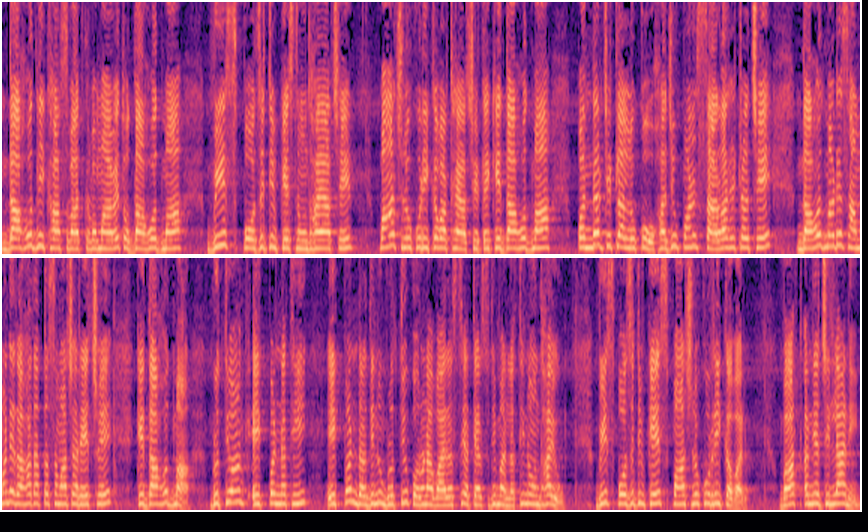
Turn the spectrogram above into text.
દાહોદની ખાસ વાત કરવામાં આવે તો દાહોદમાં વીસ પોઝિટિવ કેસ નોંધાયા છે. પાંચ લોકો રિકવર થયા છે. એટલે કે દાહોદમાં પંદર જેટલા લોકો હજુ પણ સારવાર હેઠળ છે. દાહોદ માટે સામાન્ય રાહત આપતા સમાચાર એ છે કે દાહોદમાં મૃત્યુઆંક એક પણ નથી, એક પણ દર્દીનું મૃત્યુ કોરોના વાયરસથી અત્યાર સુધીમાં નથી નોંધાયું. વીસ પોઝિટિવ કેસ, પાંચ લોકો રિકવર વાત અન્ય જિલ્લાની.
